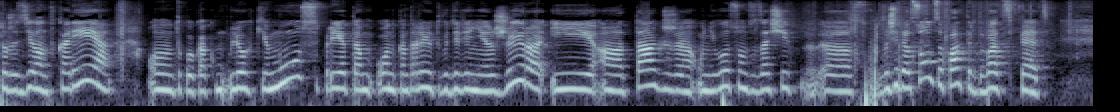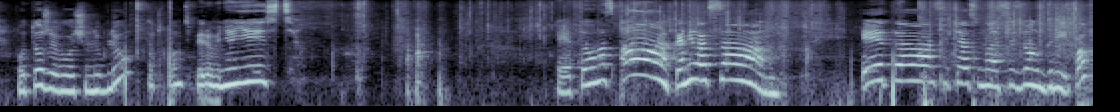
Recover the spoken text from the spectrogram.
тоже сделан в Корее. Он такой как легкий мусс, при этом он контролирует выделение жира, и а, также у него солнцезащит, а, защита от солнца фактор 25. Вот тоже его очень люблю, так что он теперь у меня есть. Это у нас... А, Камила-сан! Это сейчас у нас сезон гриппов.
